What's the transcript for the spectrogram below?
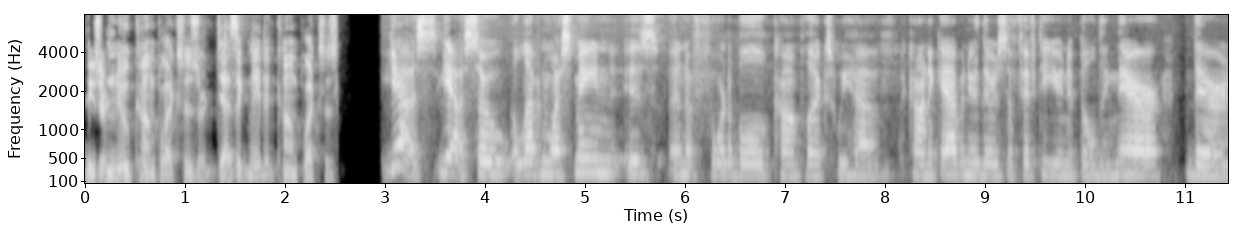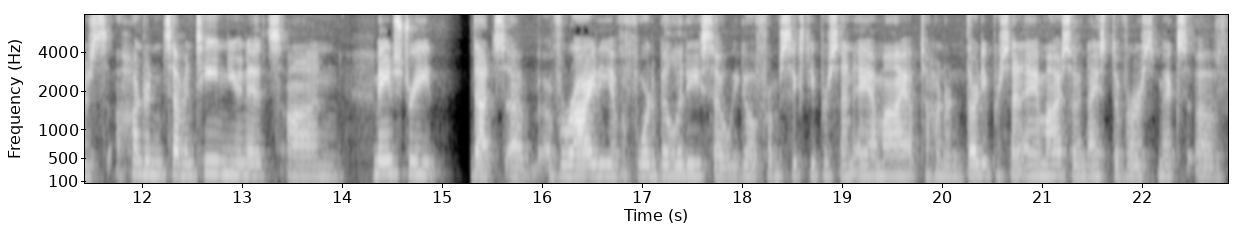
These are new complexes or designated complexes? Yes, yeah. So 11 West Main is an affordable complex. We have Peconic Avenue. There's a 50 unit building there. There's 117 units on Main Street. That's a, a variety of affordability. So we go from 60% AMI up to 130% AMI. So a nice diverse mix of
